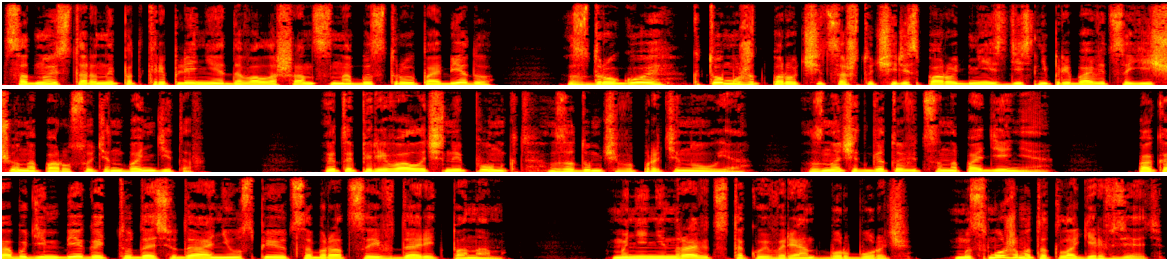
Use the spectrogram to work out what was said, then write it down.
С одной стороны, подкрепление давало шансы на быструю победу, с другой, кто может поручиться, что через пару дней здесь не прибавится еще на пару сотен бандитов? Это перевалочный пункт, задумчиво протянул я. Значит, готовится нападение. Пока будем бегать туда-сюда, они успеют собраться и вдарить по нам. Мне не нравится такой вариант, Бурборыч. Мы сможем этот лагерь взять?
